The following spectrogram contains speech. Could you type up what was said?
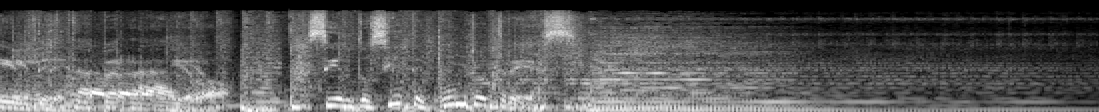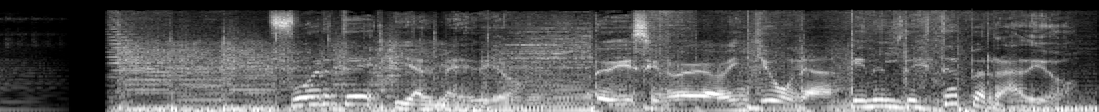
El Destape Radio 107.3. Fuerte y al medio. De 19 a 21 en el Destape Radio.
